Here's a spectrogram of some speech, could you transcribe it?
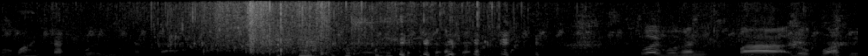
บอกว่าห้กัดผู้อื่นกัดตาเฮ้ยมันปลาดุกวะสิ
